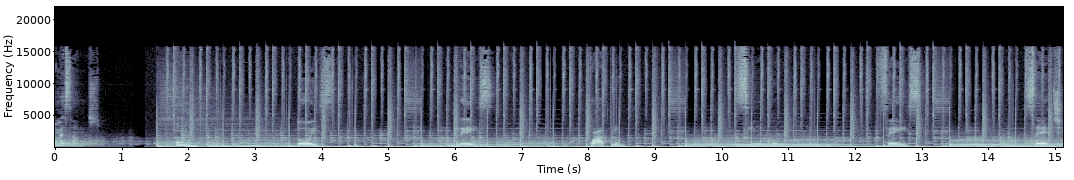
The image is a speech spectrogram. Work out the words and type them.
Começamos. Um, dois, três, quatro, cinco, seis, sete,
